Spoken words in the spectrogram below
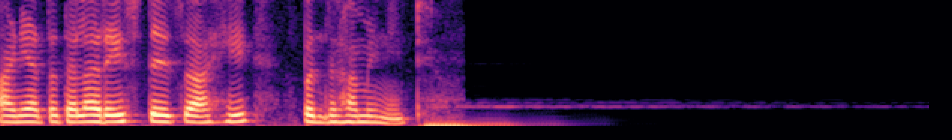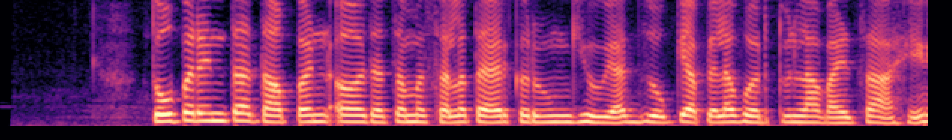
आणि आता त्याला रेस्ट द्यायचा आहे पंधरा मिनिट. तोपर्यंत आता आपण त्याचा मसाला तयार करून घेऊयात जो की आपल्याला वरतून लावायचा आहे.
